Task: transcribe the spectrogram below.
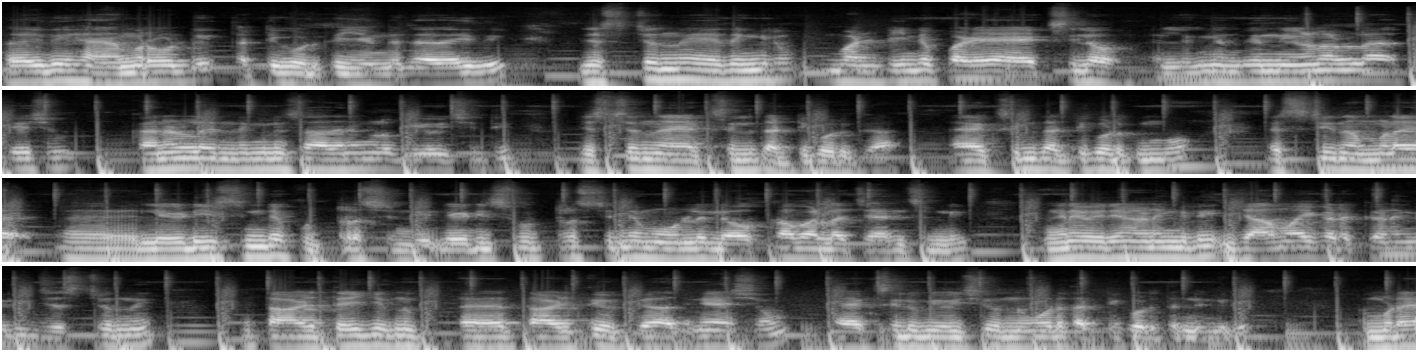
അതായത് ഹാമറോട്ട് തട്ടി കൊടുക്കുക ചെയ്യേണ്ടത് അതായത് ജസ്റ്റ് ഒന്ന് ഏതെങ്കിലും വണ്ടീന്റെ പഴയ ആക്സിലോ അല്ലെങ്കിൽ എന്തെങ്കിലും നീളമുള്ള അത്യാവശ്യം കനമുള്ള എന്തെങ്കിലും സാധനങ്ങൾ ഉപയോഗിച്ചിട്ട് ജസ്റ്റ് ഒന്ന് ആക്സിൽ തട്ടി കൊടുക്കുക. ആക്സിൽ തട്ടി കൊടുക്കുമ്പോൾ ജസ്റ്റ് നമ്മളെ ലേഡീസിന്റെ ഫുഡ് ട്രസ്റ്റ് ഉണ്ട്. ലേഡീസ് ഫുഡ് ട്രസ്റ്റിന്റെ മുകളിൽ ലോക്ക് ആവാനുള്ള ചാൻസ് ഉണ്ട്. അങ്ങനെ വരികയാണെങ്കിൽ ജാമായി കിടക്കുകയാണെങ്കിൽ ജസ്റ്റ് ഒന്ന് താഴത്തേക്ക് ഒന്ന് താഴ്ത്തി വെക്കുക. അതിനുശേഷം ആക്സിൽ ഉപയോഗിച്ച് ഒന്നും കൂടെ തട്ടി കൊടുത്തിട്ടുണ്ടെങ്കിൽ നമ്മുടെ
